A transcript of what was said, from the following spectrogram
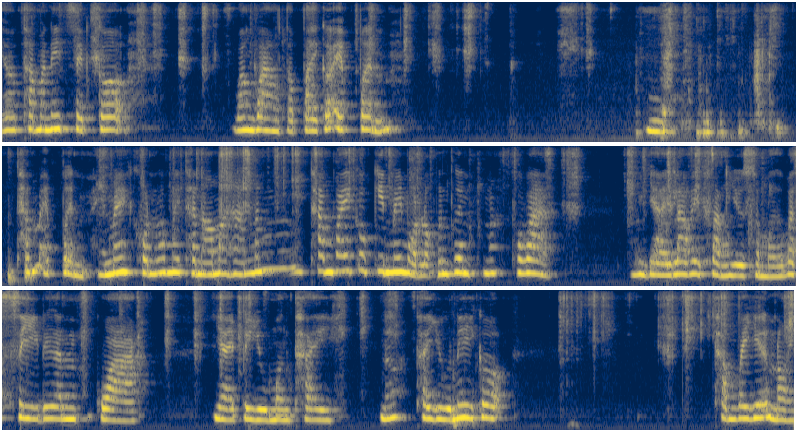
ดี๋ยวทำอันนี้เสร็จก็ว่างๆ ต่อไปก็แอปเปิลทำแอปเปิลเห็นไหมคนว่าไม่ถนอมอาหารมันทำไว้ก็กินไม่หมดหรอกเพื่อนๆเนะเพราะว่ายายเล่าให้ฟังอยู่เสมอว่าสี่เดือนกว่ายายไปอยู่เมืองไทยเนอะถ้าอยู่นี่ก็ทำไว้เยอะหน่อย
